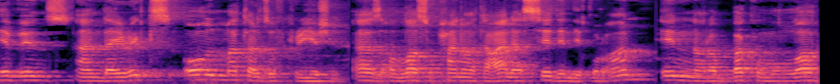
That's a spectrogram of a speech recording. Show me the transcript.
heavens and directs all matters of creation. As Allah subhanahu wa ta'ala said in the Quran, إِنَّ رَبَّكُمُ اللَّهُ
